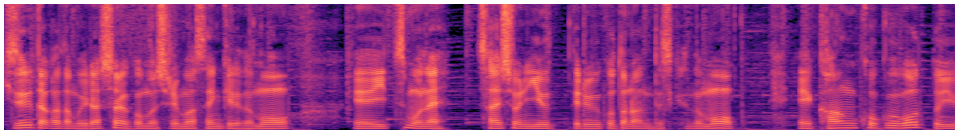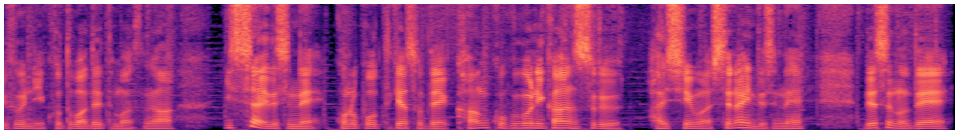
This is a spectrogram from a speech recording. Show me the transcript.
気づいた方もいらっしゃるかもしれませんけれども、えー、いつもね、最初に言ってることなんですけども、えー、韓国語というふうに言葉出てますが、一切ですね、このポッドキャストで韓国語に関する配信はしてないんですね。ですので、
